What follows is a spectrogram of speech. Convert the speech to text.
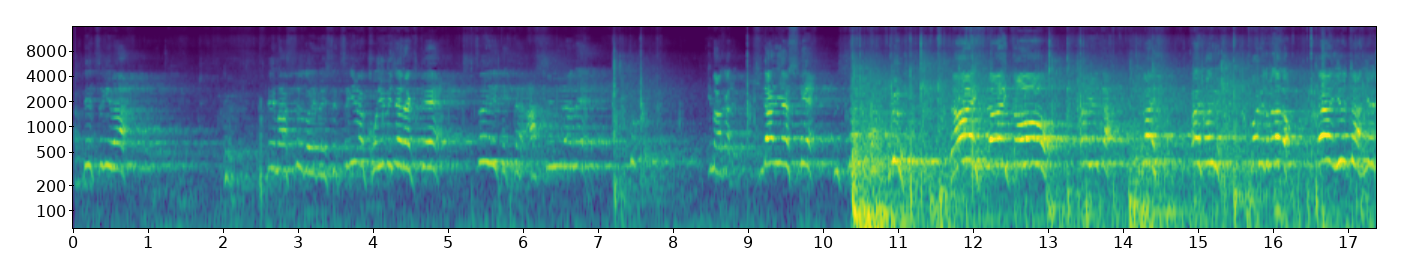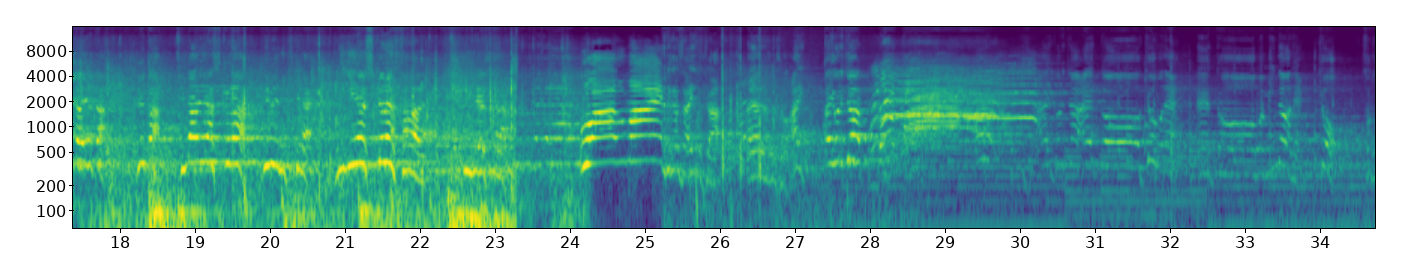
で次はでまっすぐドリブルして次は小指じゃなくてついてきた足裏で今分かる。左足で後ろにタックル。ナイスライト。はいゆうた。ナイス。はい小指。小指止めたぞ。はいゆうたゆうたゆうた。ゆうた。左足から地面につけない。右足から触る。右足から。うわうまい。見てください。いいですか？はいありましょう。はい。はいこんにちは。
